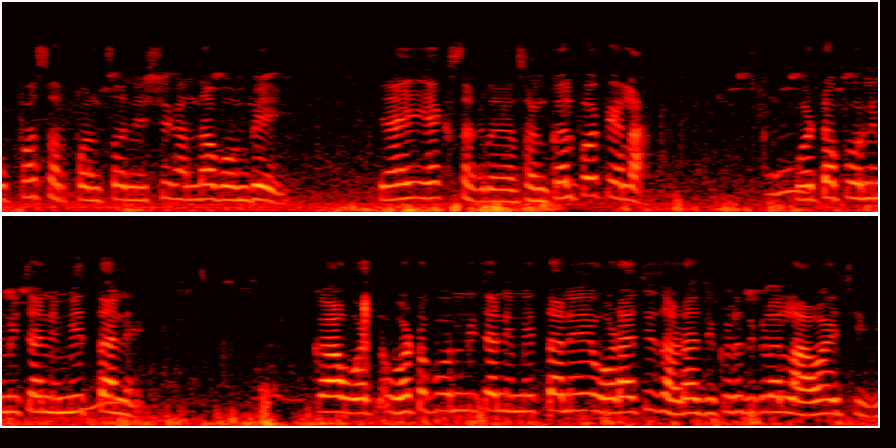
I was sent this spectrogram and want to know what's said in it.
उपसरपंच निशिगंधा बोंबे याही एक संकल्प केला. वटपौर्णिमेच्या निमित्ताने का? वट वटपौर्णिमेच्या निमित्ताने वडाची झाडं जिकडं तिकडं लावायची.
